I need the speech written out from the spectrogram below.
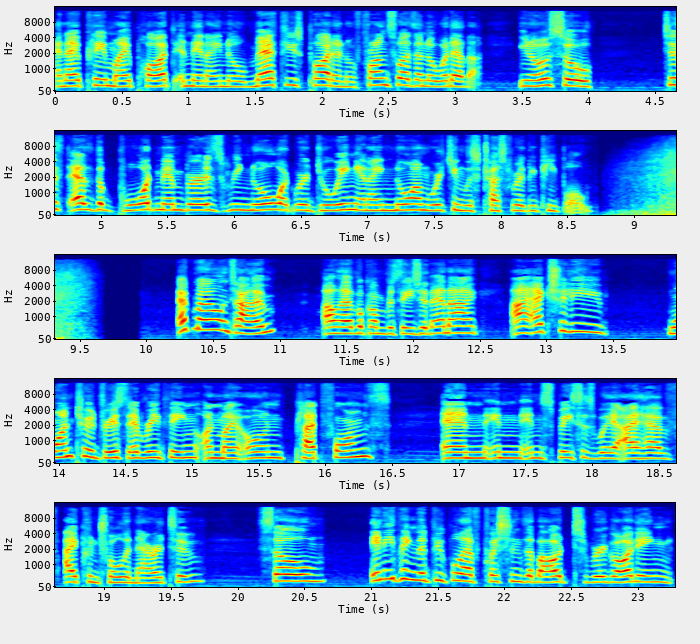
and I play my part, and then I know Matthew's part, I know Francois, I know whatever, you know. So just as the board members, we know what we're doing, and I know I'm working with trustworthy people. At my own time, I'll have a conversation, and I, I actually want to address everything on my own platforms and in, in spaces where I have I control the narrative. So anything that people have questions about regarding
